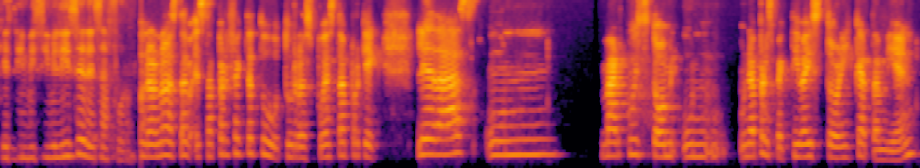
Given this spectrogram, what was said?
que se invisibilice de esa forma. No, no, está, perfecta tu respuesta porque le das un marco una perspectiva histórica también,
